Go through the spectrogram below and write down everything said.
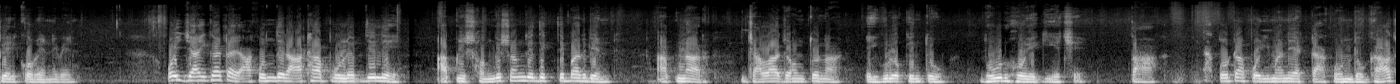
বের করে নেবেন। ওই জায়গাটায় আকন্দের আঠা প্রলেপ দিলে আপনি সঙ্গে সঙ্গে দেখতে পারবেন আপনার জ্বালা যন্ত্রণা এগুলো কিন্তু দূর হয়ে গিয়েছে। তা এতটা পরিমাণে একটা আকন্দ গাছ,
